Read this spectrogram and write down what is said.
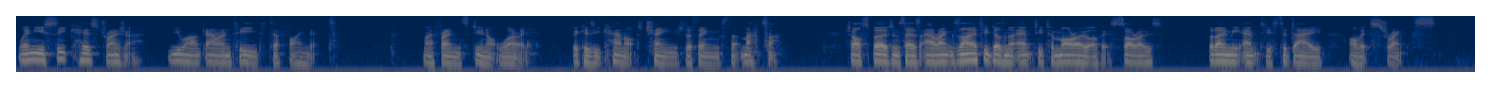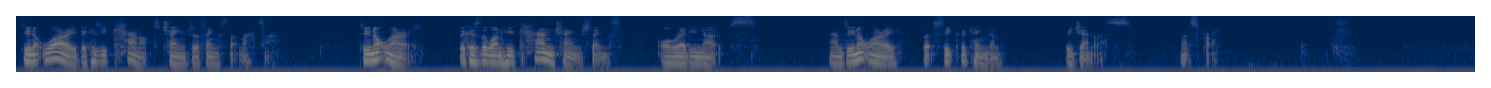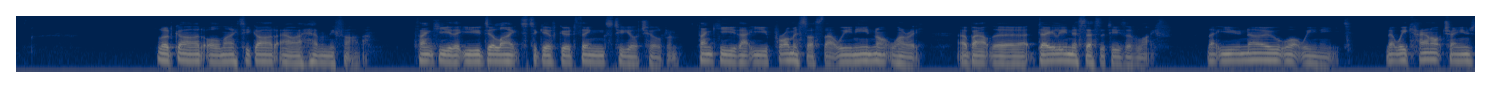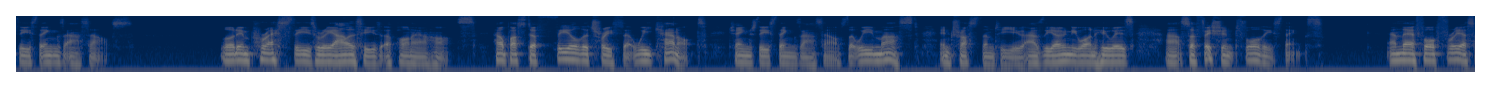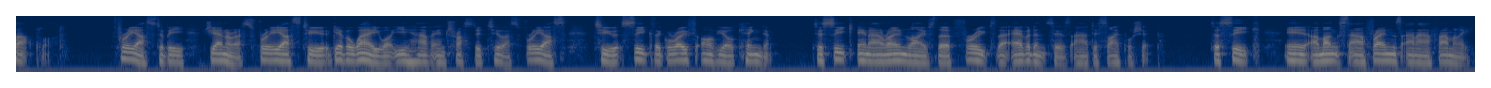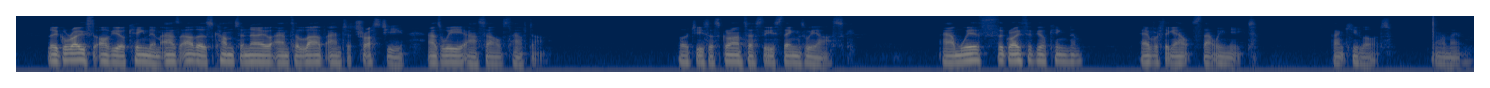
When you seek his treasure, you are guaranteed to find it. My friends, do not worry, because you cannot change the things that matter. Charles Spurgeon says, Our anxiety does not empty tomorrow of its sorrows, but only empties today of its strengths. Do not worry, because you cannot change the things that matter. Do not worry, because the one who can change things already knows. And do not worry, but seek the kingdom. Be generous. Let's pray. Lord God, Almighty God, our Heavenly Father, thank you that you delight to give good things to your children. Thank you that you promise us that we need not worry about the daily necessities of life, that you know what we need, that we cannot change these things ourselves. Lord, impress these realities upon our hearts. Help us to feel the truth that we cannot change these things ourselves, that we must entrust them to you as the only one who is uh, sufficient for these things. And therefore, free us up, Lord. Free us to be generous. Free us to give away what you have entrusted to us. Free us to seek the growth of your kingdom to seek in our own lives the fruit that evidences our discipleship, to seek in, amongst our friends and our family the growth of your kingdom as others come to know and to love and to trust you as we ourselves have done. Lord Jesus, grant us these things we ask. And with the growth of your kingdom, everything else that we need. Thank you, Lord. Amen.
